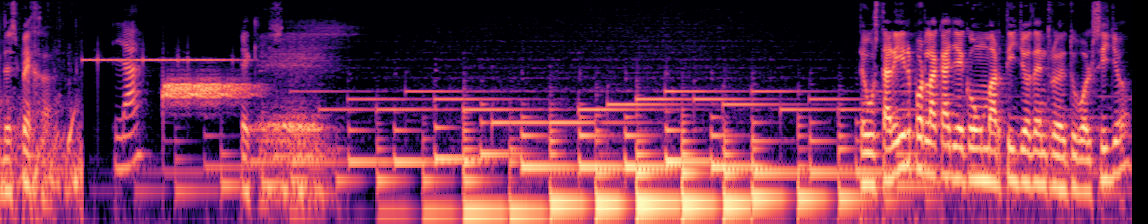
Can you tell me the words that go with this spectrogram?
Despeja. La. X. ¿Te gustaría ir por la calle con un martillo dentro de tu bolsillo?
